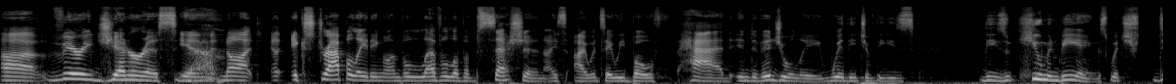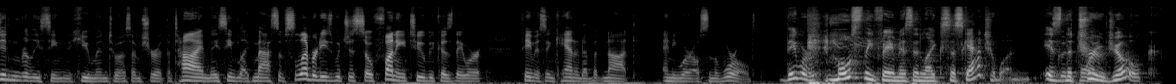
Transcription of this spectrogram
uh, very generous in Yeah. not uh, extrapolating on the level of obsession I, I would say we both had individually with each of these these human beings, which didn't really seem human to us, I'm sure, at the time. They seemed like massive celebrities, which is so funny too, because they were famous in Canada, but not anywhere else in the world. They were mostly famous in like Saskatchewan, is the true joke,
